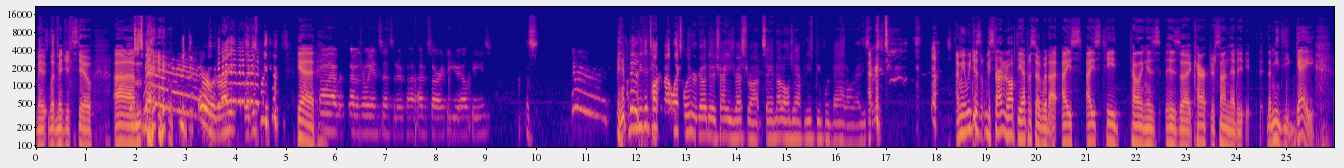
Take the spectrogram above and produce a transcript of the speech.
mi- what midgets do. Um, heroin, right? Like, yeah, Oh, that was that was really insensitive. I, I'm sorry to you LPs. it's- I mean, we did talk about Lex Luger going to a Chinese restaurant saying not all Japanese people are bad already. So I mean, we just we started off the episode with Ice Ice T telling his his uh, character son that it, that means he's gay.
